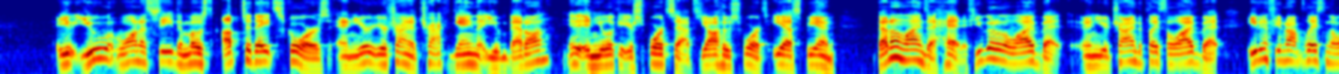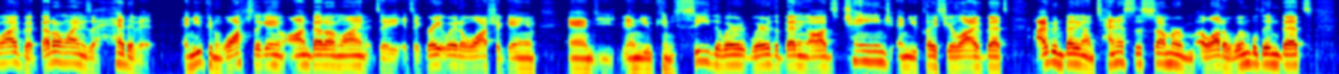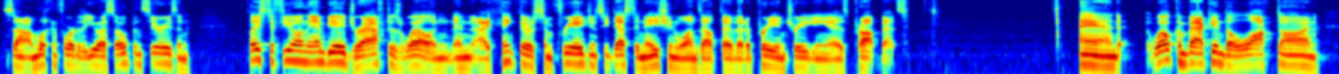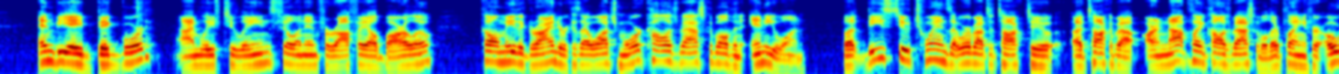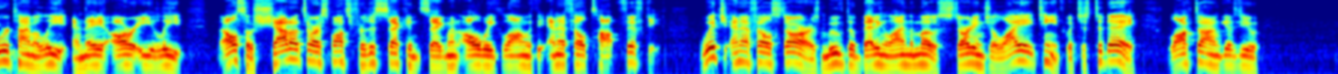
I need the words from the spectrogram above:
You you want to see the most up to date scores, and you're you're trying to track a game that you bet on, and you look at your sports apps, Yahoo Sports, ESPN. Bet Online's ahead. If you go to the live bet and you're trying to place a live bet, even if you're not placing the live bet, Bet Online is ahead of it, and you can watch the game on Bet Online. It's a it's a great way to watch a game, and you, and you can see the where where the betting odds change, and you place your live bets. I've been betting on tennis this summer, a lot of Wimbledon bets. So I'm looking forward to the U.S. Open Series and placed a few on the NBA draft as well. And, and I think there's some free agency destination ones out there that are pretty intriguing as prop bets. And welcome back into Locked On NBA Big Board. I'm Leaf Tulane, filling in for Rafael Barlow. Call me the grinder because I watch more college basketball than anyone. But these two twins that we're about to talk to uh, talk about are not playing college basketball. They're playing for overtime elite, and they are elite. Also, shout out to our sponsor for this second segment all week long with the NFL Top 50. Which NFL stars moved the betting line the most? Starting July 18th, which is today, Locked On gives you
